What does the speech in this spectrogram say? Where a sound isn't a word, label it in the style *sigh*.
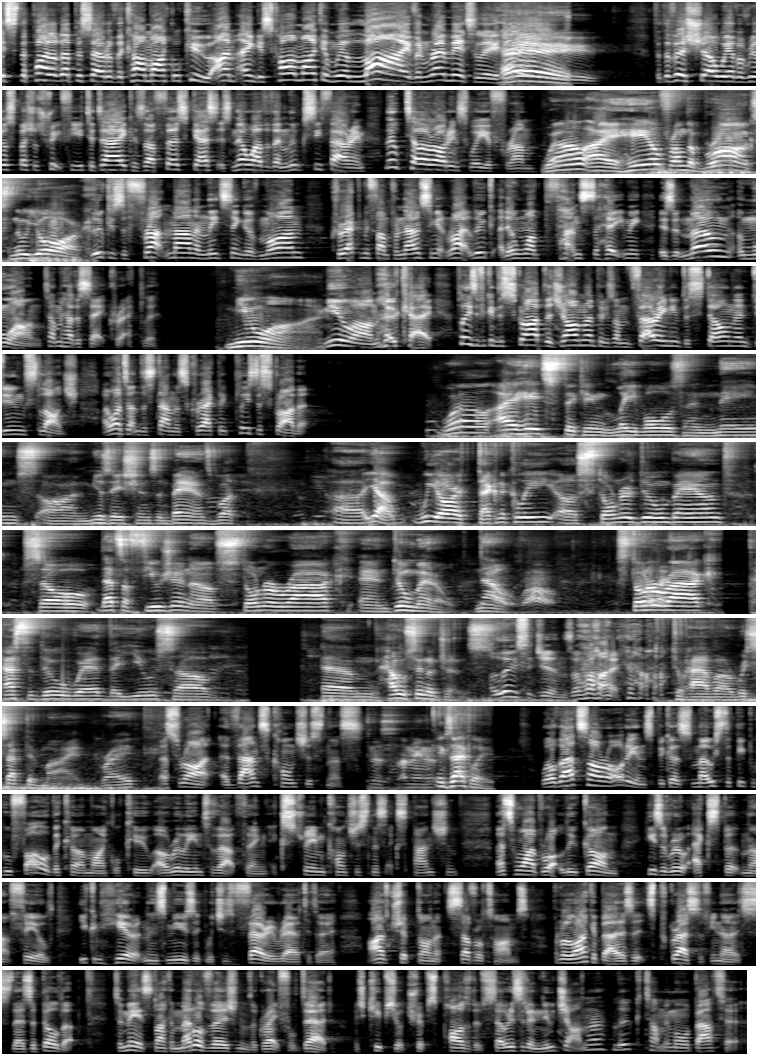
It's the pilot episode of the Carmichael Coup. I'm Angus Carmichael and we're live in Rome, Italy. Hey! For the first show, we have a real special treat for you today because our first guest is no other than Luke C. Pherian. Luke, tell our audience where you're from. Well, I hail from the Bronx, New York. Luke is the frontman and lead singer of Moan. Correct me if I'm pronouncing it right, Luke. I don't want the fans to hate me. Is it Moan or Muon? Tell me how to say it correctly. Muon. Muon, *laughs* okay. Please, if you can describe the genre, because I'm very new to Stone and Doom Sludge. I want to understand this correctly. Please describe it. Well, I hate sticking labels and names on musicians and bands, but uh, yeah, we are technically a stoner doom band, so that's a fusion of stoner rock and doom metal. Now, Oh, wow. stoner rock has to do with the use of um, hallucinogens Hallucinogens, *laughs* alright. *laughs* to have a receptive mind, right? That's right, advanced consciousness. I mean, Exactly. well, that's our audience because most of the people who follow the Carmichael coup are really into that thing extreme consciousness expansion. That's why I brought Luke on. He's a real expert in that field. You can hear it in his music, which is very rare today. I've tripped on it several times. What I like about it is it's progressive, you know, it's, there's a build up. To me, it's like a metal version of the Grateful Dead, which keeps your trips positive. So, is it a new genre, Luke? Tell me more about it.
